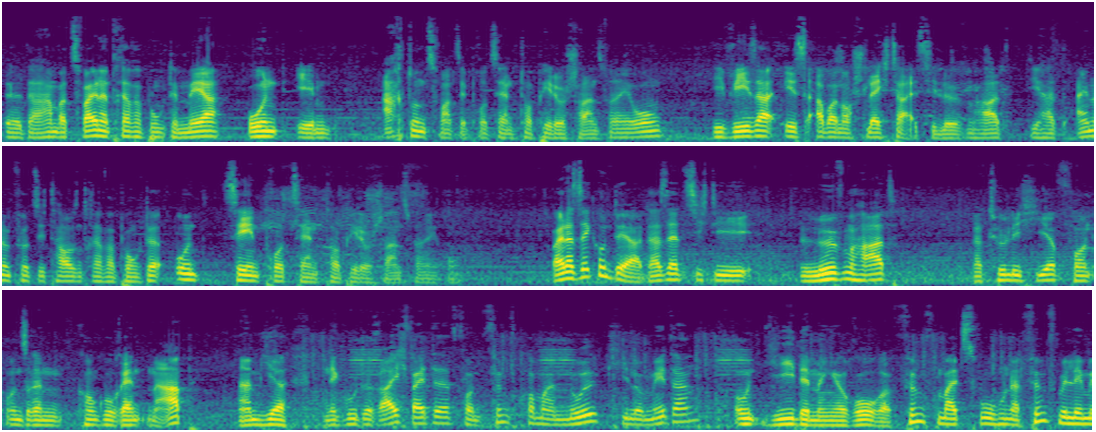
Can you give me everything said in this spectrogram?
Äh, da haben wir 200 Trefferpunkte mehr und eben 28% Torpedo-Schadensverringerung. Die Weser ist aber noch schlechter als die Löwenhardt. Die hat 41.000 Trefferpunkte und 10% Torpedo-Schadensverringerung. Bei der Sekundär, da setzt sich die Löwenhardt natürlich hier von unseren Konkurrenten ab. Wir haben hier eine gute Reichweite von 5,0 Kilometern und jede Menge Rohre. 5 x 205 mm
